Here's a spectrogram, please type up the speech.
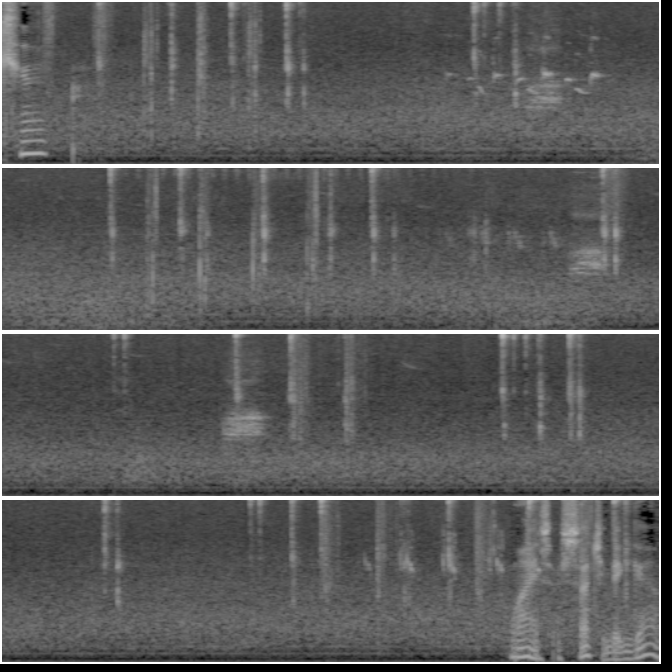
Okay. Why is there such a big gap?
